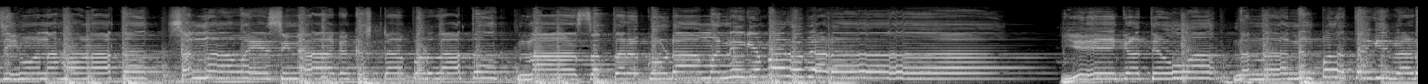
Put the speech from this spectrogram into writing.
ಜೀವನ ಹಾಳಾತ, ಸಣ್ಣ ವಯಸ್ಸಿನಾಗ ಕಷ್ಟ ಪಡ್ದಾತ ನಾ ಸತ್ತರ ಕೂಡ ಮನೆಗೆ ಬರಬೇಡ ಏ ಗೆಳತ್ಯವ್ವ, ನನ್ನ ನೆನ್ಪ ತೆಗಿಬೇಡ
